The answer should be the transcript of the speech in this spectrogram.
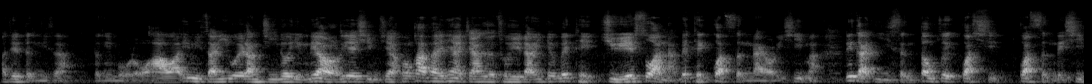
啊这等于啥？等于无落效啊，因为十二月人钱都用了咯，你咧审啥？讲较歹听，正月初一人已经要摕决算啦，要摕决算来互你审嘛，你甲预算当做决算，决算咧审。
